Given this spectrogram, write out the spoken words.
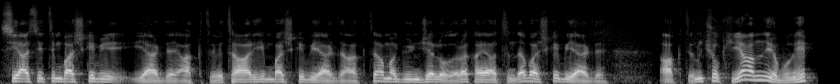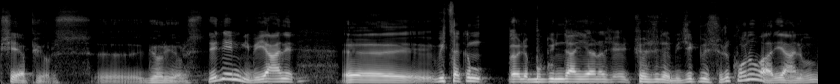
siyasetin başka bir yerde aktığı, tarihin başka bir yerde aktığı ama güncel olarak hayatında başka bir yerde aktığını çok iyi anlıyor. Bunu hep şey yapıyoruz, e, görüyoruz. Dediğim gibi yani e, bir takım böyle bugünden yarına çözülebilecek bir sürü konu var. Yani bu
